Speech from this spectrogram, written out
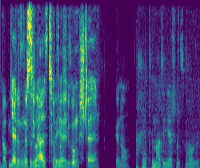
Ich glaub nicht, Ja, dass du musst ihn halt zur teuer ist. Verfügung stellen. Genau. Ach ja, Tim hat ihn ja schon zu Hause.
